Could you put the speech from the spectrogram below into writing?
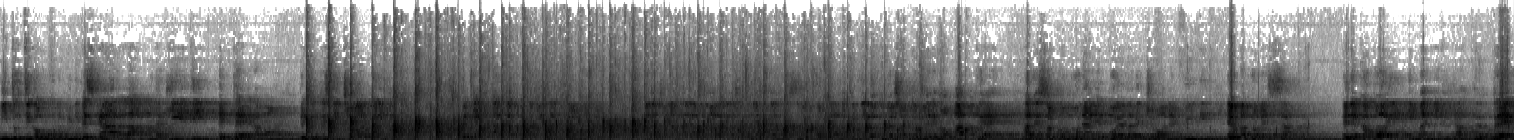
in tutti i comuni, quindi Pescara, L'Aquila, Chieti e Teramo, perché in questi giorni, perché hanno tanti appuntamenti e la giornata della io ci tenevo tantissimo a quindi io, noi ci accorgeremo a te, adesso al comune e poi alla regione, quindi è una promessa. Ed ecco a voi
